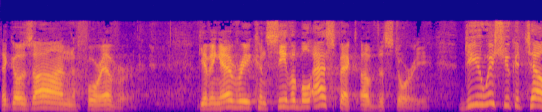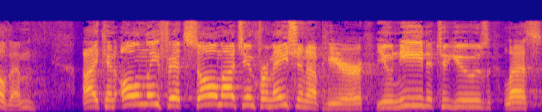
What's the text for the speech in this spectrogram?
that goes on forever, giving every conceivable aspect of the story, do you wish you could tell them, I can only fit so much information up here. You need to use less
